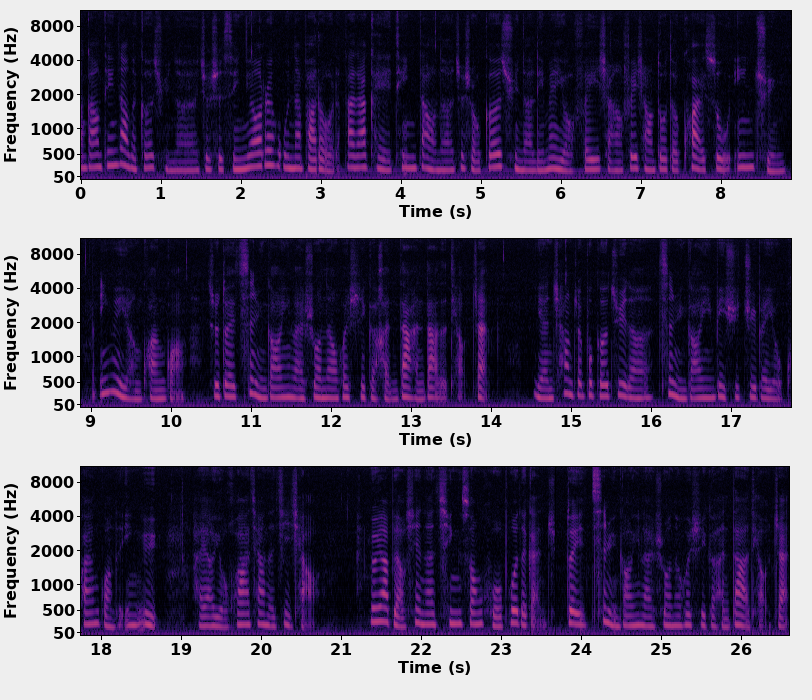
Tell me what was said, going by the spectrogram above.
刚刚听到的歌曲呢，就是 Signore una parola。大家可以听到呢，这首歌曲呢里面有非常非常多的快速音群，音域也很宽广，这对次女高音来说呢，会是一个很大很大的挑战。演唱这部歌剧呢，次女高音必须具备有宽广的音域，还要有花腔的技巧。又要表现呢轻松活泼的感觉，对次女高音来说呢，会是一个很大的挑战。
